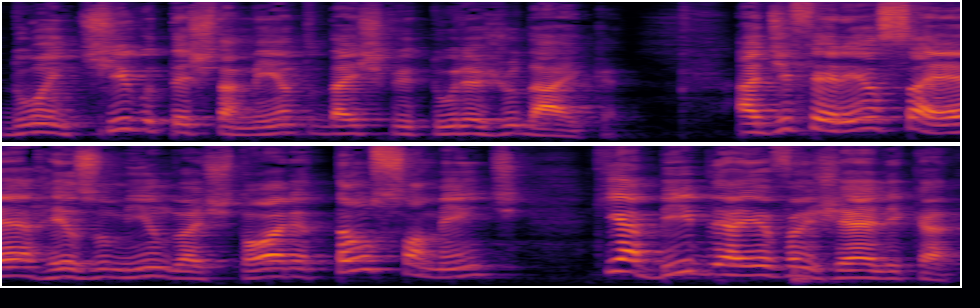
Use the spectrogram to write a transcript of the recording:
do Antigo Testamento da escritura judaica. A diferença é, resumindo a história, tão somente que a Bíblia evangélica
